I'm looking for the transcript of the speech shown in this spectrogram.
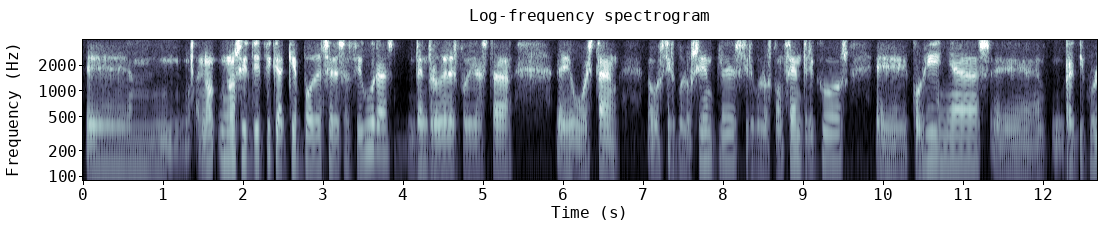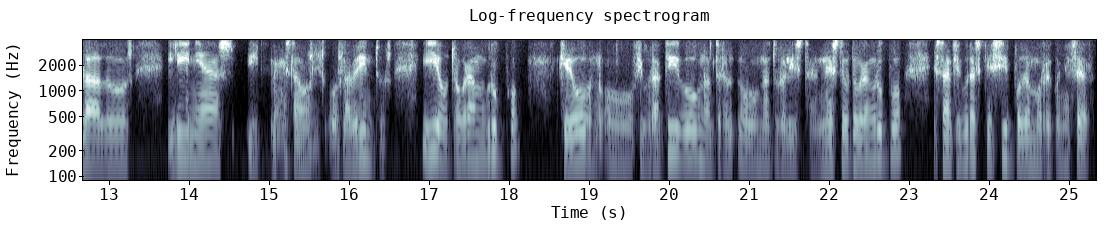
eh, non, non se identifica que poden ser esas figuras, dentro deles podría estar eh, ou están os círculos simples, círculos concéntricos, eh, coviñas, eh, reticulados, líneas, e tamén están os, os laberintos. E outro gran grupo, que o, o figurativo ou, natural, o naturalista. Neste outro gran grupo están figuras que sí podemos recoñecer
